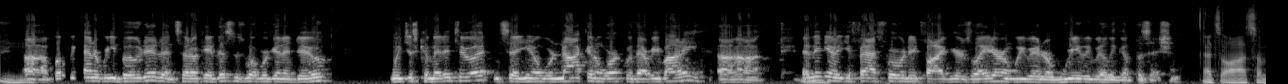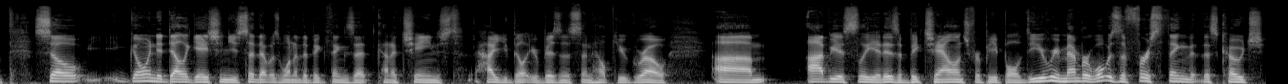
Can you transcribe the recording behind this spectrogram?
mm-hmm. uh, but we kind of rebooted and said, okay, this is what we're going to do. We just committed to it and said, you know, we're not going to work with everybody. Uh, and then, you know, you fast forwarded five years later and we were in a really, really good position. That's awesome. So, going to delegation, you said that was one of the big things that kind of changed how you built your business and helped you grow. Um, obviously it is a big challenge for people. Do you remember what was the first thing that this coach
